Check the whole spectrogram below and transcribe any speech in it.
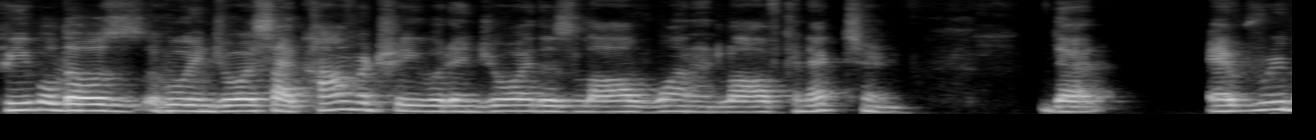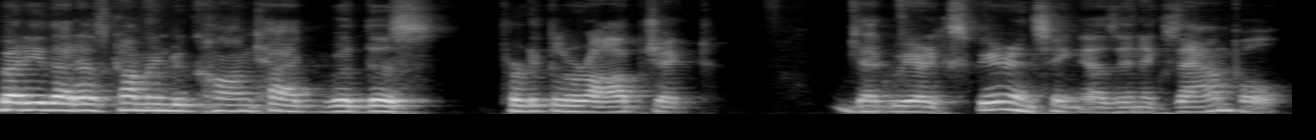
people, those who enjoy psychometry would enjoy this law of one and law of connection that everybody that has come into contact with this particular object that we are experiencing as an example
